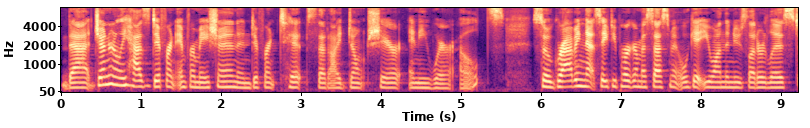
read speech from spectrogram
that generally has different information and different tips that I don't share anywhere else. So grabbing that safety program assessment will get you on the newsletter list,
